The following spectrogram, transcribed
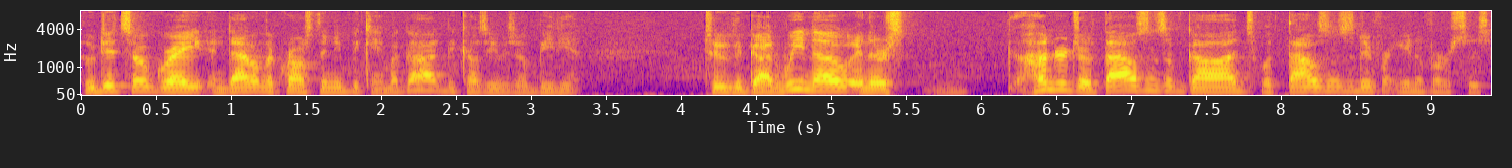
who did so great and died on the cross, then he became a God because he was obedient to the God we know. And there's hundreds or thousands of gods with thousands of different universes,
